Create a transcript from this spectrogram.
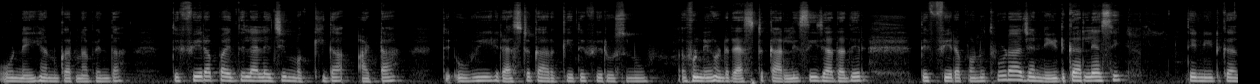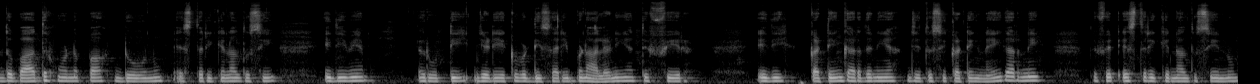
ਉਹ ਨਹੀਂ ਸਾਨੂੰ ਕਰਨਾ ਪੈਂਦਾ। ਤੇ ਫਿਰ ਆਪਾਂ ਇੱਥੇ ਲੈ ਲਿਆ ਜੀ ਮੱਕੀ ਦਾ ਆਟਾ, ਤੇ ਉਹ ਵੀ ਰੈਸਟ ਕਰਕੇ ਤੇ ਫਿਰ ਉਸ ਨੂੰ ਉਹਨੇ ਹੁਣ ਰੈਸਟ ਕਰ ਲਈ ਸੀ ਜ਼ਿਆਦਾ ਦੇਰ। ਤੇ ਫਿਰ ਆਪਾਂ ਨੂੰ ਥੋੜਾ ਜਿਹਾ ਨੀਡ ਕਰ ਲਿਆ ਸੀ। ਤੇ ਨੀਡ ਕਰਨ ਤੋਂ ਬਾਅਦ ਹੁਣ ਆਪਾਂ ਡੋ ਨੂੰ ਇਸ ਤਰੀਕੇ ਨਾਲ ਤੁਸੀਂ ਇਹਦੀ ਵੀ ਰੋਟੀ ਜਿਹੜੀ ਇੱਕ ਵੱਡੀ ਸਾਰੀ ਬਣਾ ਲੈਣੀ ਹੈ ਤੇ ਫਿਰ ਇਹਦੀ ਕਟਿੰਗ ਕਰ ਦੇਣੀ ਹੈ ਜੇ ਤੁਸੀਂ ਕਟਿੰਗ ਨਹੀਂ ਕਰਨੀ, ਤੇ ਫਿਰ ਇਸ ਤਰੀਕੇ ਨਾਲ ਤੁਸੀਂ ਇਹਨੂੰ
